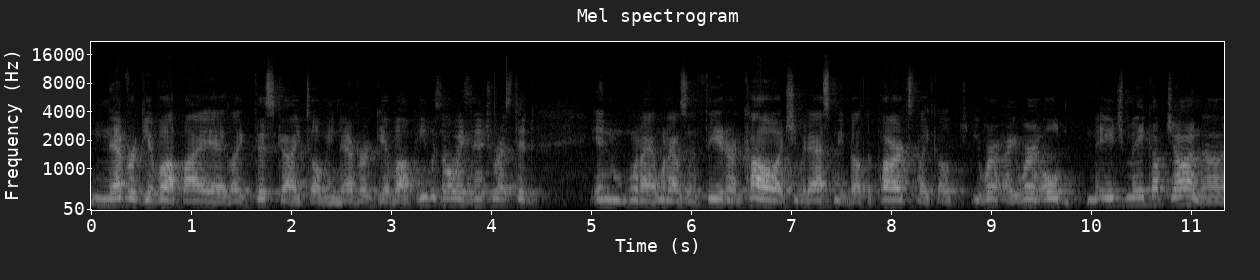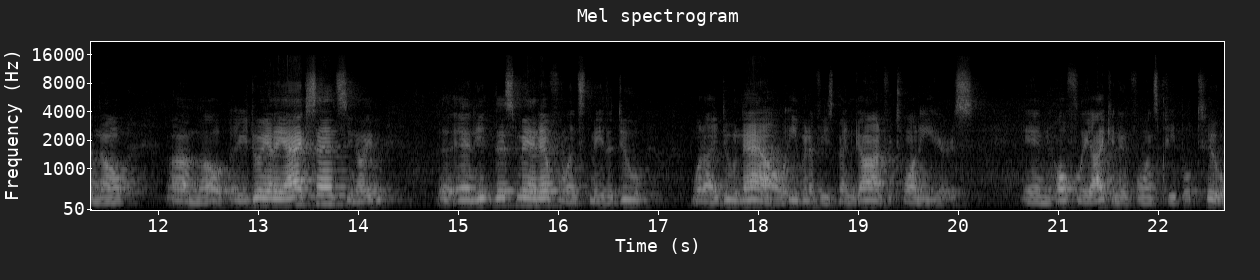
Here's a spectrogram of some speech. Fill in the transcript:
never give up. I, uh, like this guy told me, never give up. He was always interested in, when I, when I was in theater in college, he would ask me about the parts, like, oh, you wear, are you wearing old age makeup, John? Uh, no. Um, no. Are you doing any accents? You know, he, and he, this man influenced me to do what I do now, even if he's been gone for 20 years. And hopefully I can influence people too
